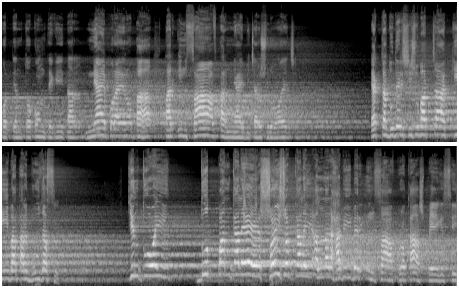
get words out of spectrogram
করতেন, তখন থেকেই তার ন্যায় পরায়ণতা, তার ইনসাফ, তার ন্যায় বিচার শুরু হয়েছে। একটা দুধের শিশু বাচ্চা কি বা তার বুঝ আছে? কিন্তু ওই দুধ পানকালে, শৈশবকালে আল্লাহর হাবিবের ইনসাফ প্রকাশ পেয়ে গেছি।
